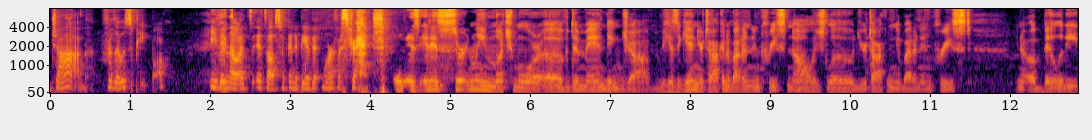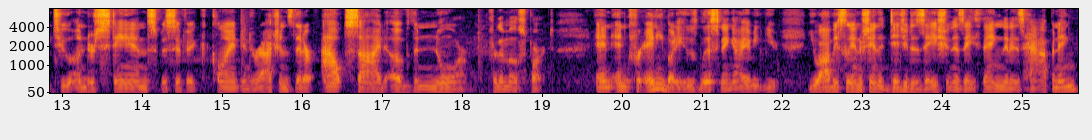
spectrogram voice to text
job for those people even it's, though it's it's also going to be a bit more of a stretch. It is it is certainly much more of a demanding job because again, you're talking about an increased knowledge load, you're talking about an increased you know ability to understand specific client interactions that are outside of the norm for the most part. And and for anybody who's listening, I mean you you obviously understand that digitization is a thing that is happening.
